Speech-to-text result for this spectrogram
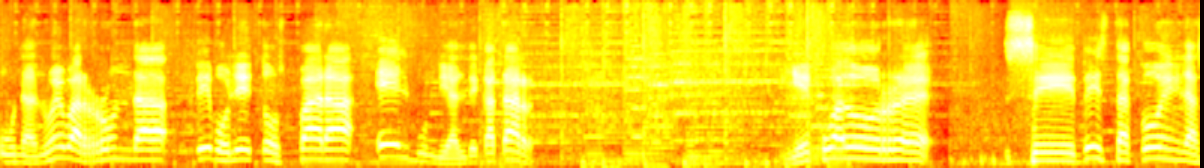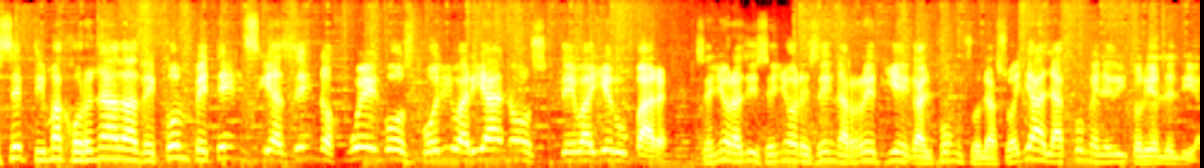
una nueva ronda de boletos para el Mundial de Qatar. Y Ecuador eh, se destacó en la séptima jornada de competencias en los Juegos Bolivarianos de Valledupar. Señoras y señores, en la red llega Alfonso Lazo Ayala con el editorial del día.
